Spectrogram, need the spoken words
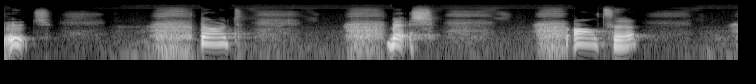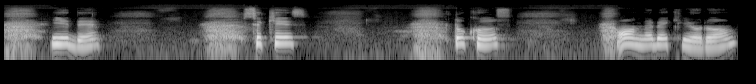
3 4 5 6 7 8 9 10 ve bekliyorum.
